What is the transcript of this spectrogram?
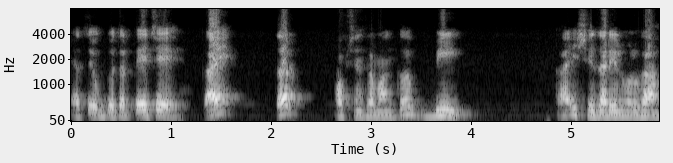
याचं योग्य तर तेच आहे काय? तर ऑप्शन क्रमांक बी काय? शेजारील मुलगा.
